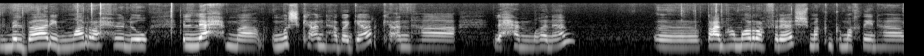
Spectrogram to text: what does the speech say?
الملباري مرة حلو. اللحمة مش كأنها بقر كأنها لحم غنم. آه، طعمها مرة فريش ما كنتم ماخذينها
